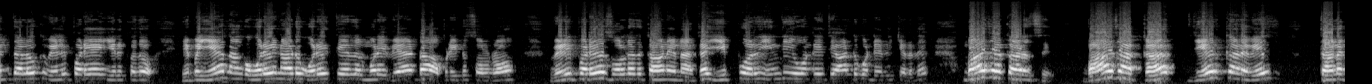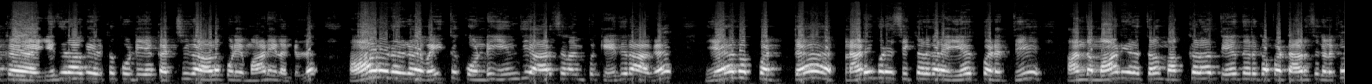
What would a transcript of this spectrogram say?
எந்த அளவுக்கு வெளிப்படையா இருக்குதோ இப்ப ஏன் நாங்க ஒரே நாடு ஒரே தேர்தல் முறை வேண்டாம் அப்படின்னு சொல்றோம்? வெளிப்படையா சொல்றதுக்கான என்னக்கா இப்பொழுது இந்திய ஒன்றியத்தை ஆண்டு கொண்டிருக்கிறது பாஜக அரசு. பாஜக ஏற்கனவே தனக்கு எதிராக இருக்கக்கூடிய கட்சிகள் ஆளக்கூடிய மாநிலங்கள்ல ஆளுநர்களை வைத்துக் கொண்டு இந்திய அரசியலமைப்புக்கு எதிராக ஏகப்பட்ட நடைமுறை சிக்கல்களை ஏற்படுத்தி அந்த மாநிலத்துல மக்களால் தேர்ந்தெடுக்கப்பட்ட அரசுகளுக்கு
